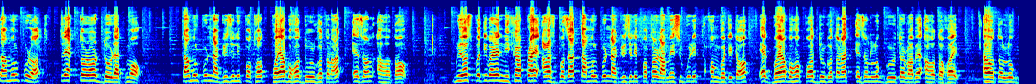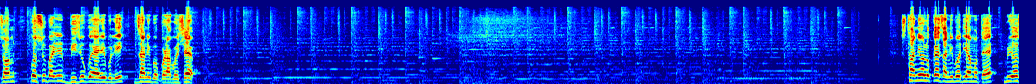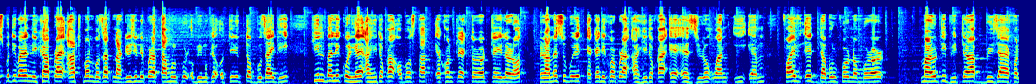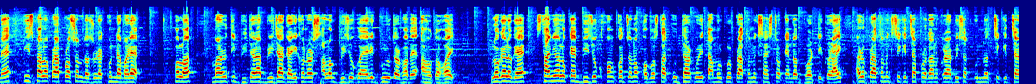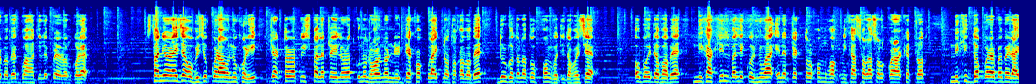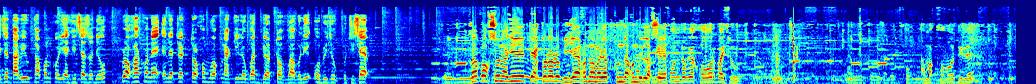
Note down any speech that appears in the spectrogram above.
তামোলপুৰত ট্ৰেক্টৰৰ দৌৰাত্মক তামোলপুৰ নাগৰিজুলি পথত ভয়াৱহ দুৰ্ঘটনাত এজন আহত। বৃহস্পতিবাৰে নিশা প্ৰায় আঠ বজাত তামোলপুৰ নাগৰিজুলি পথৰ ৰামেচুবুৰীত সংঘটিত এক ভয়াৱহ পথ দুৰ্ঘটনাত এজন লোক গুৰুতৰভাৱে আহত হয়। আহত লোকজন কচুবাৰীৰ বিজু গয়াৰী বুলি জানিব পৰা গৈছে। স্থানীয় লোকে জানিব দিয়া মতে বৃহস্পতিবাৰে নিশা প্ৰায় আঠমান বজাত নাগৰিজুলিৰ পৰা তামোলপুৰ অভিমুখে অতিৰিক্ত বুজাই দি শিল বালি কঢ়িয়াই আহি থকা অৱস্থাত এখন ট্ৰেক্টৰৰ ট্ৰেইলাৰত ৰামেচুবুৰীত একে দিশৰ পৰা আহি থকা A S zero' one E M five eight double four নম্বৰৰ মাৰুতি ভিতাৰা ব্ৰিজা এখনে পিছফালৰ পৰা প্ৰচণ্ড জোৰে খুন্দা মাৰে। ফলত মাৰুতি ভিতাৰা ব্ৰিজা গাড়ীখনৰ চালক বিজু গয়াৰী গুৰুতৰভাৱে আহত হয়। লগে লগে স্থানীয় লোকে বিজুক সংকটজনক অৱস্থাত উদ্ধাৰ কৰি তামোলপুৰ প্ৰাথমিক স্বাস্থ্য কেন্দ্ৰত ভৰ্তি কৰাই আৰু প্ৰাথমিক চিকিৎসা প্ৰদান কৰাৰ পিছত উন্নত চিকিৎসাৰ বাবে গুৱাহাটীলৈ প্ৰেৰণ কৰে। স্থানীয় ৰাইজে অভিযোগ কৰা অনুসৰি ট্ৰেক্টৰৰ পিছফালে ট্ৰেইলাৰত কোনো ধৰণৰ নিৰ্দেশক লাইট নথকাৰ বাবে দুৰ্ঘটনাটো সংঘটিত হৈছে। অবৈধভাৱে নিশা শিল বালি কঢ়িওৱা এনে ট্ৰেক্টৰসমূহক নিশা চলাচল কৰাৰ ক্ষেত্ৰত নিষিদ্ধ কৰাৰ বাবে ৰাইজে দাবী উত্থাপন কৰি আহিছে যদিও প্ৰশাসনে এনে ট্ৰেক্টৰসমূহক নাকি লগোৱাত ব্যৰ্থ হোৱা বুলি অভিযোগ উঠিছে। কওকচোন আজি ট্ৰেক্টৰ আৰু বিজয়া এখনৰ মাজত খুন্দা খুন্দি লাগছে। ফোনযোগে খবৰ পাইছোঁ। আমাক খবৰ দিলে।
